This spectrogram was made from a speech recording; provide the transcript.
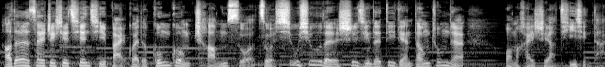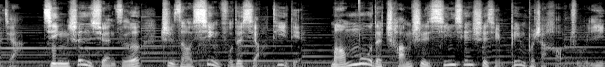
好的，在这些千奇百怪的公共场所做羞羞的事情的地点当中呢。我们还是要提醒大家，谨慎选择制造幸福的小地点。盲目的尝试新鲜事情并不是好主意。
